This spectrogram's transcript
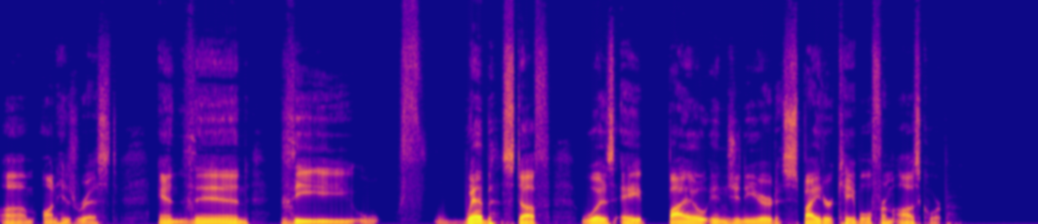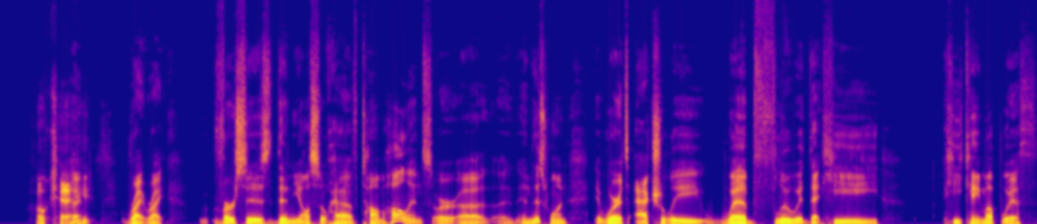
um, on his wrist, and then the f- web stuff was a bioengineered spider cable from Oscorp. Okay. Okay. Right, right. Versus then you also have Tom Holland's, or uh, in this one, it, where it's actually web fluid that he he came up with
